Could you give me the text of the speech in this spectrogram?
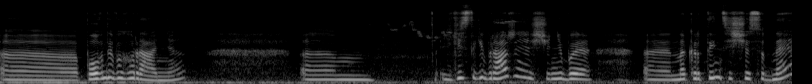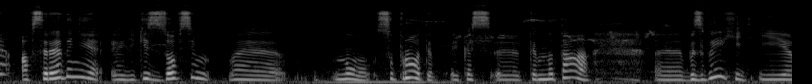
е, повне вигорання. Ем, якісь такі враження, що ніби на картинці щось одне, а всередині якийсь зовсім ну, супротив, якась темнота, безвихідь і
